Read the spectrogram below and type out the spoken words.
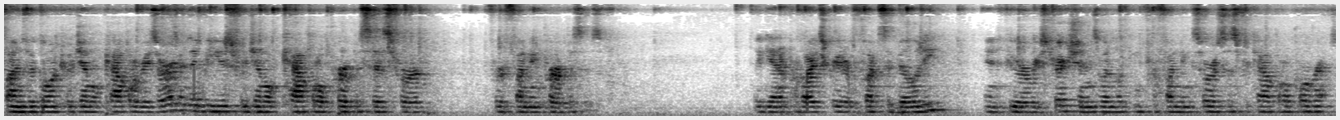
funds would go into a general capital reserve and they'd be used for general capital purposes for, for funding purposes. Again, it provides greater flexibility and fewer restrictions when looking for funding sources for capital programs.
